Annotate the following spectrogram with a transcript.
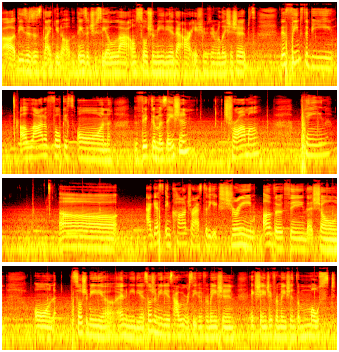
Uh, these are just like, you know, the things that you see a lot on social media that are issues in relationships. There seems to be a lot of focus on victimization, trauma, pain. Uh, I guess in contrast to the extreme other thing that's shown on social media and media. Social media is how we receive information, exchange information the most,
